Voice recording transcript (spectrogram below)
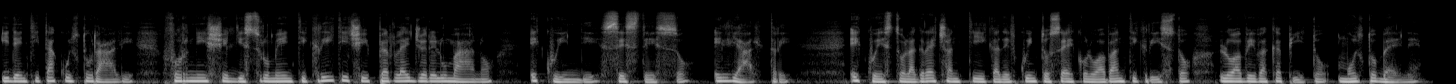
identità culturali, fornisce gli strumenti critici per leggere l'umano, e quindi se stesso e gli altri. E questo la Grecia antica del V secolo a.C. lo aveva capito molto bene.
